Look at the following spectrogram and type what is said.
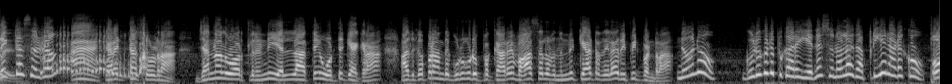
கரெக்டா சொல்றான்? கரெக்டா சொல்றான். ஜன்னல் ஓரத்துல நின்னு எல்லாத்தையும் ஒட்டு கேக்குறான். அதுக்கப்புறம் அந்த குடுகுடுப்பக்காரன் வாசல்ல வந்து நின்னு கேட்டதெல்லாம் ரிப்பீட் பண்றான். நோ நோ குடுகுடுப்புக்காரன் என்ன சொன்னாலும் அது அப்படியே நடக்கும். ஓ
